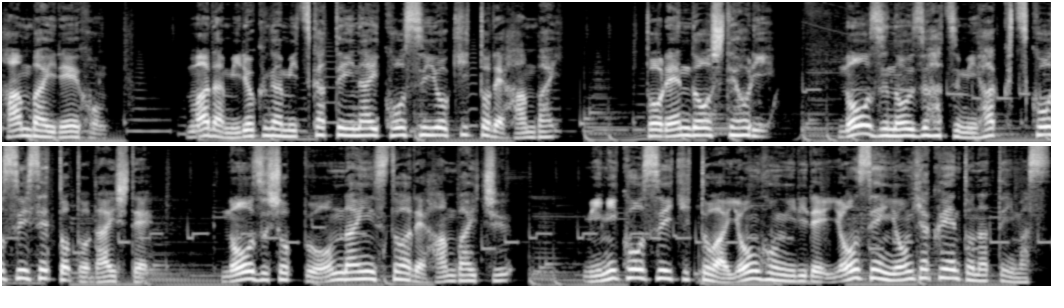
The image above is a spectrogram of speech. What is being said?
販売0本。まだ魅力が見つかっていない香水をキットで販売。と連動しており NOSE knows 発未発掘香水セットと題して NOSE SHOP オンラインストアで販売中。ミニ香水キットは4本入りで4400円となっています。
